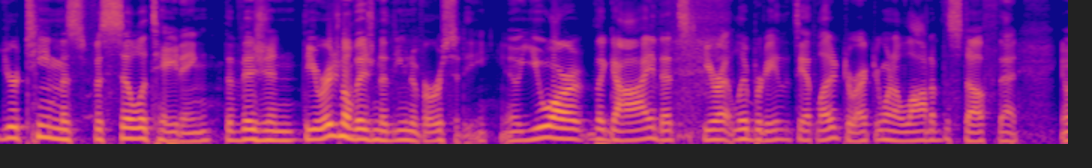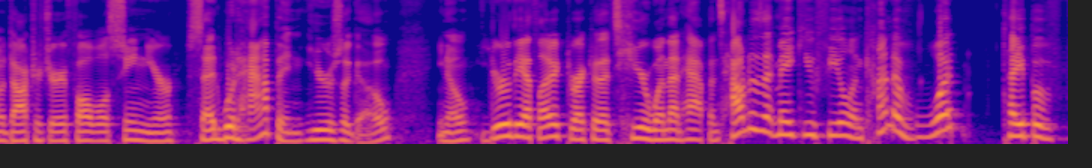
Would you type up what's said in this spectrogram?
your team is facilitating the vision, the original vision of the university, you know, you are the guy that's here at Liberty, that's the athletic director, when a lot of the stuff that, you know, Dr. Jerry Falwell Sr. said would happen years ago, you know, you're the athletic director that's here when that happens. How does that make you feel and kind of what type of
